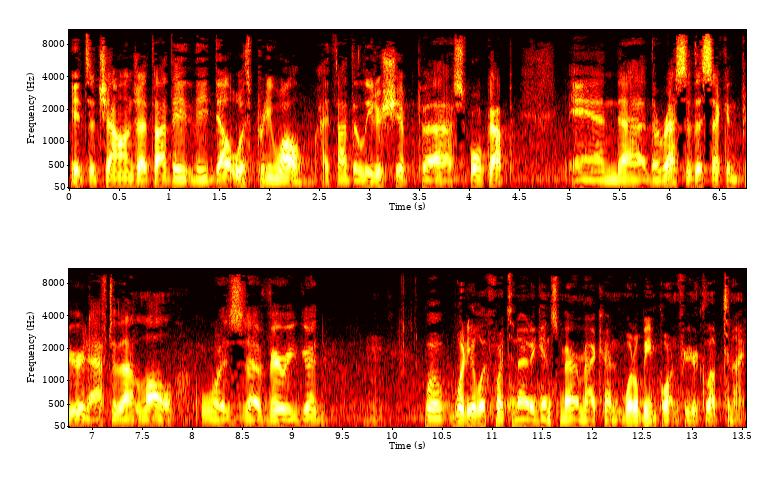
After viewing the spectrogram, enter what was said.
it's a challenge I thought they, they dealt with pretty well. I thought the leadership uh, spoke up. And uh, the rest of the second period after that lull was uh, very good. Well, what do you look for tonight against Merrimack, and what will be important for your club tonight?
